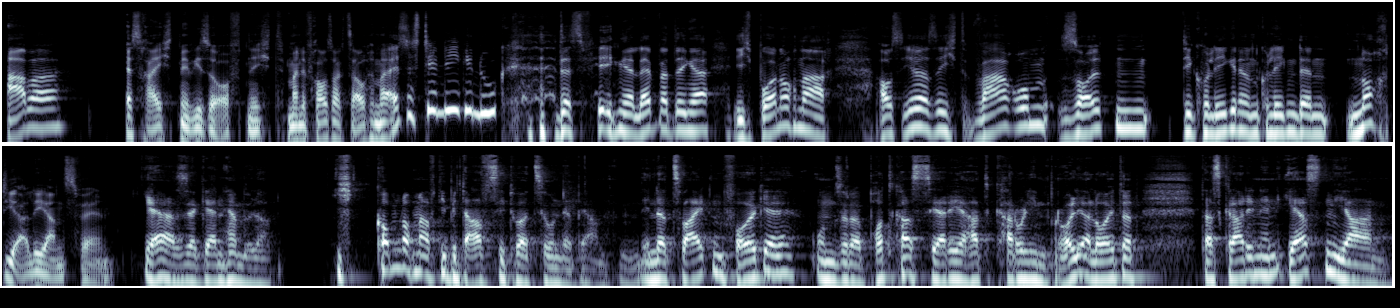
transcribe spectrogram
Aber Es reicht mir wie so oft nicht. Meine Frau sagt es auch immer, es ist dir nie genug. Deswegen, Herr Lepperdinger, ich bohre noch nach. Aus Ihrer Sicht, warum sollten die Kolleginnen und Kollegen denn noch die Allianz wählen? Ja, sehr gern, Herr Müller. Ich komme nochmal auf die Bedarfssituation der Beamten. In der zweiten Folge unserer Podcast-Serie hat Caroline Broll erläutert, dass gerade in den ersten Jahren,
